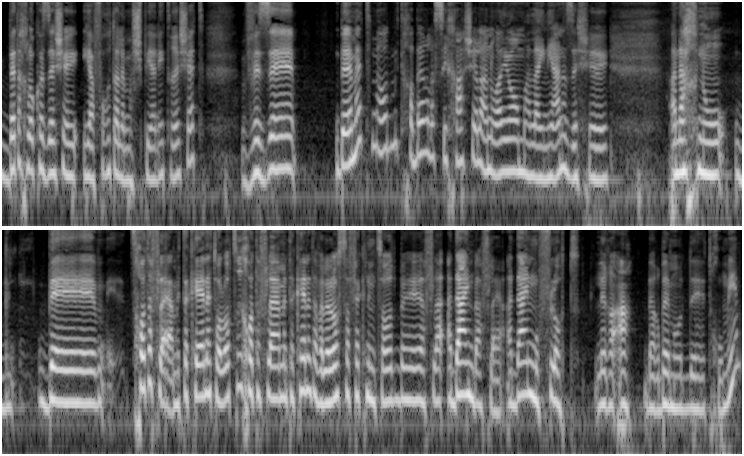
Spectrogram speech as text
בטח לא כזה שיהפוך אותה למשפיענית רשת, וזה באמת מאוד מתחבר לשיחה שלנו היום על העניין הזה שאנחנו ב... צריכות אפליה מתקנת או לא צריכות אפליה מתקנת, אבל ללא ספק נמצאות באפליה, עדיין באפליה, עדיין מופלות לרעה בהרבה מאוד uh, תחומים.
